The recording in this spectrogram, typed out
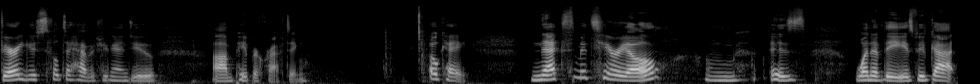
Very useful to have if you're going to do um, paper crafting. Okay, next material um, is one of these. We've got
